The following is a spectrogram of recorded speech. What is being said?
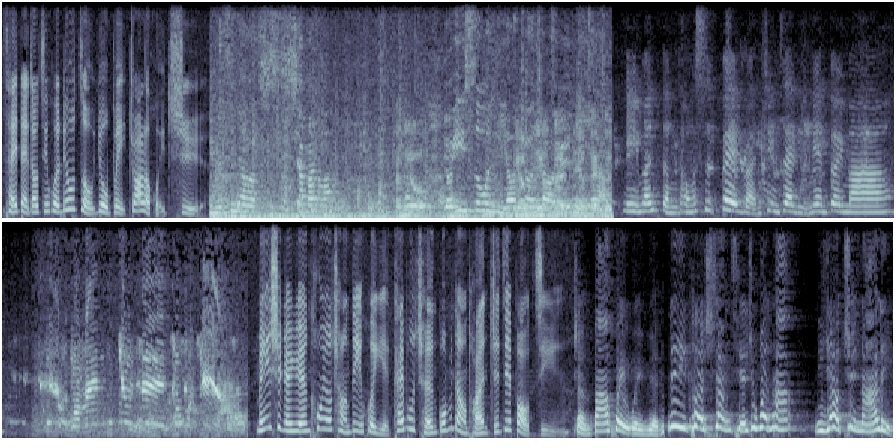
才逮到机会溜走，又被抓了回去。你们是要下班了吗？还没有。有意思问题要就教于你啊。你们等同是被软禁在里面，对吗？我们就是出不去啊。没议事人员空有场地，会也开不成，国民党团直接报警。省发会委员立刻上前去问他。你要去哪里？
